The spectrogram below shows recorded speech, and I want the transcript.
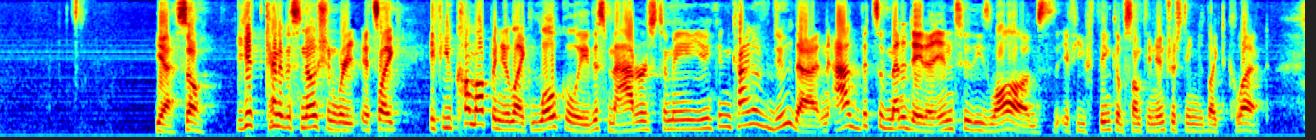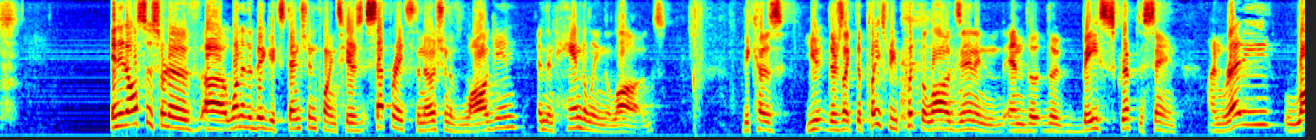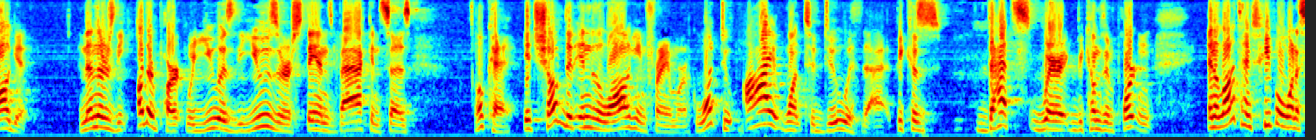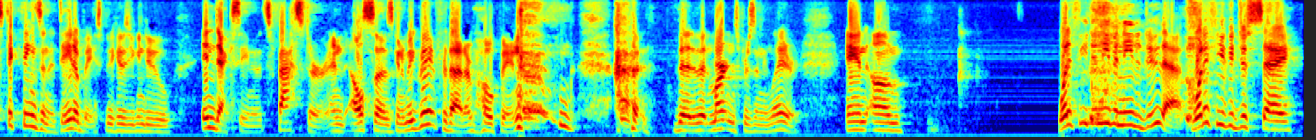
yeah, so you get kind of this notion where it's like, if you come up and you're like, locally, this matters to me, you can kind of do that and add bits of metadata into these logs if you think of something interesting you'd like to collect. And it also sort of, uh, one of the big extension points here is it separates the notion of logging and then handling the logs. Because you, there's like the place where you put the logs in and, and the, the base script is saying, I'm ready, log it. And then there's the other part where you as the user stands back and says, okay, it shoved it into the logging framework. What do I want to do with that? Because that's where it becomes important. And a lot of times people want to stick things in a database because you can do indexing and it's faster. And ELSA is going to be great for that, I'm hoping, that, that, Martin's presenting later. And um, what if you didn't even need to do that? What if you could just say,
